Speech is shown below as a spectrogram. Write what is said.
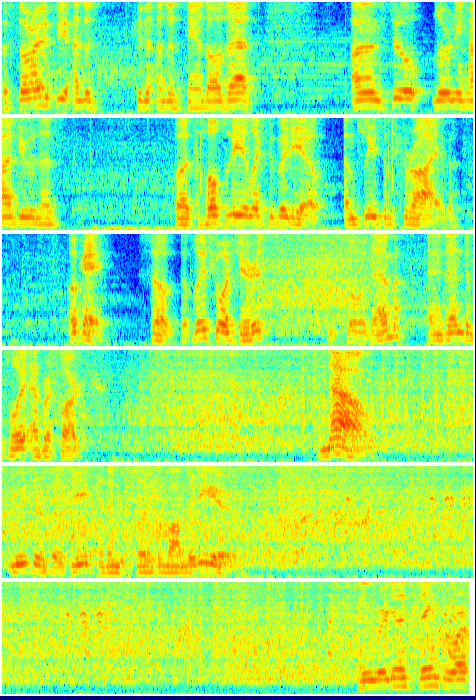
uh, sorry if you under, couldn't understand all that. I'm still learning how to do this But hopefully you like the video, and please subscribe. Okay, so deploy Scorchers, deploy them, and then deploy Everspark. Now, use your ability, and then deploy the bombardier. And we're gonna change our,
